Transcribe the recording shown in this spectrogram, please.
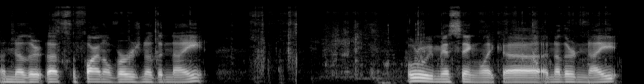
Another, that's the final version of the knight. What are we missing? Like uh, another knight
